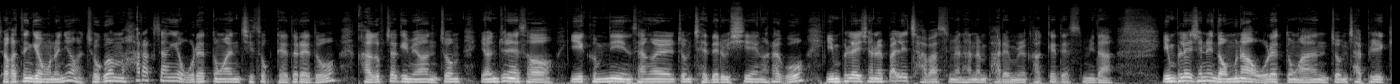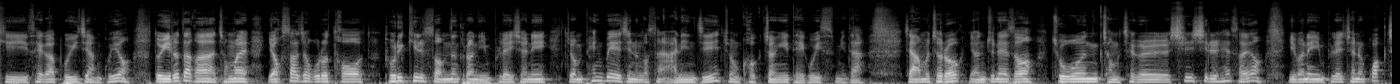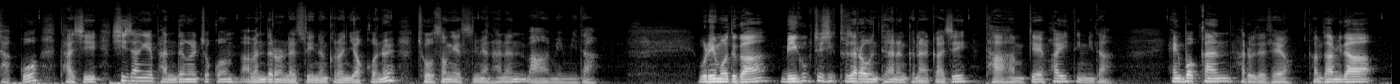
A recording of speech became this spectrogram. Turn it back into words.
저 같은 경우는요, 조금 하락장이 오랫동안 지속되더라도 가급적이면 좀 연준에서 이 금리 인상을 좀 제대로 시행을 하고 인플레이션을 빨리 잡았으면 하는 바람을 갖게 됐습니다. 인플레이션이 너무나 오랫동안 좀 잡힐 기세가 보이지 않고요. 또 이러다가 정말 역사적으로 더 돌이킬 수 없는 그런 인플레이션이 좀 팽배해지는 것은 아닌지 좀 걱정이 되고 있습니다. 자, 아무쪼록 연준에서 좋은 정책을 실시를 해서요. 이번에 인플레이션을 꽉 잡고 다시 시장의 반등을 조금 만들어낼 수 있는 그런 여건을 조성했으면 하는 마음입니다. 우리 모두가 미국 주식 투자로 은퇴하는 그날까지 다 함께 화이팅입니다. 행복한 하루 되세요. 감사합니다.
